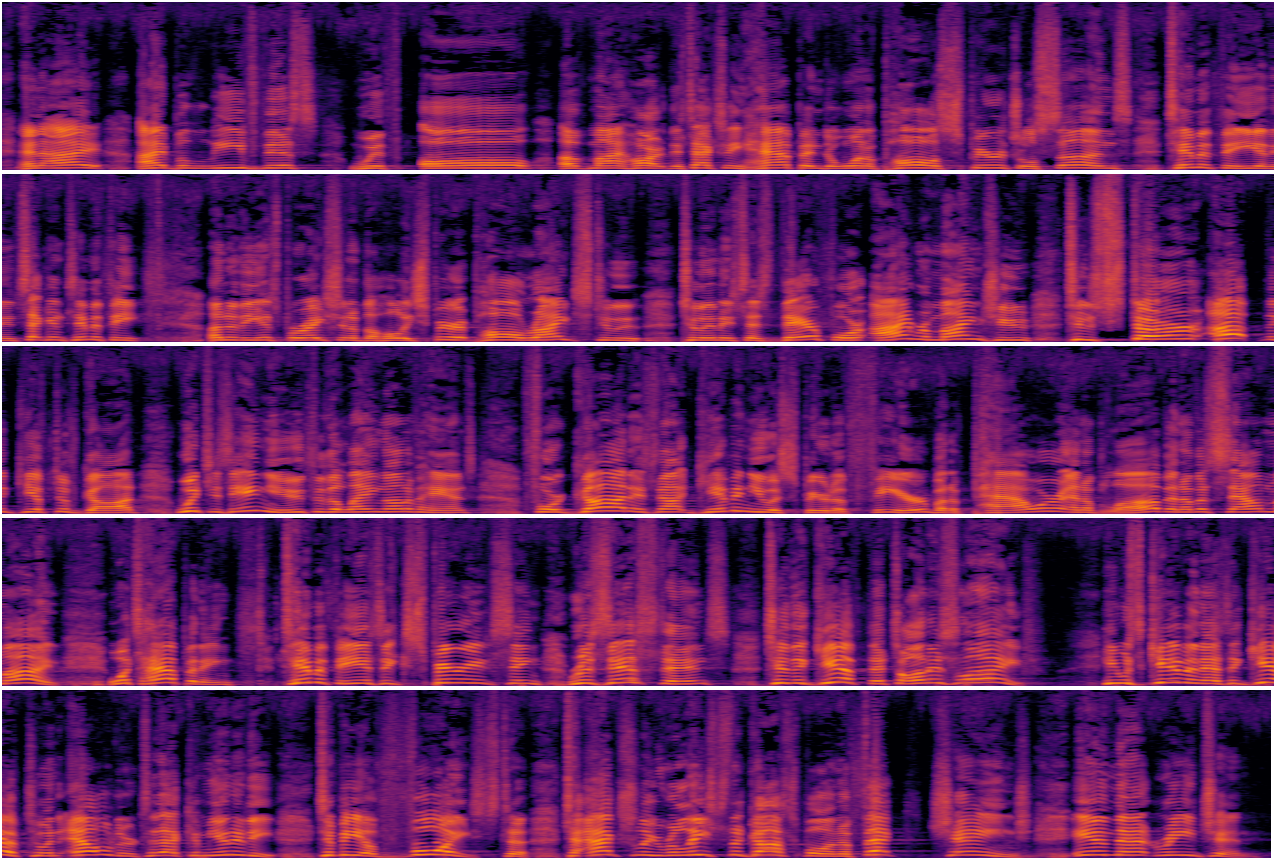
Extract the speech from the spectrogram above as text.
And I, I believe this with all of my heart. This actually happened to one of Paul's spiritual sons, Timothy. And in 2 Timothy, under the inspiration of the Holy Spirit, Paul writes to, to him and says, Therefore, I remind you to stir up the gift of God, which is in you through the laying on of hands. For God has not given you a spirit of fear, but of power and of love and of a sound mind. What's happening? Timothy is experiencing resistance to the gift that's on his life life. He was given as a gift to an elder to that community to be a voice, to, to actually release the gospel and affect change in that region.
